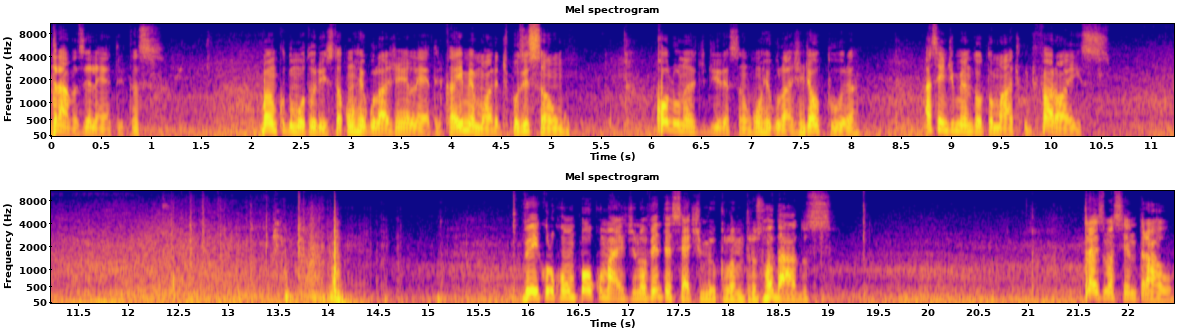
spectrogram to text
travas elétricas, banco do motorista com regulagem elétrica e memória de posição, colunas de direção com regulagem de altura, acendimento automático de faróis, Veículo com um pouco mais de 97 mil quilômetros rodados. Traz uma central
